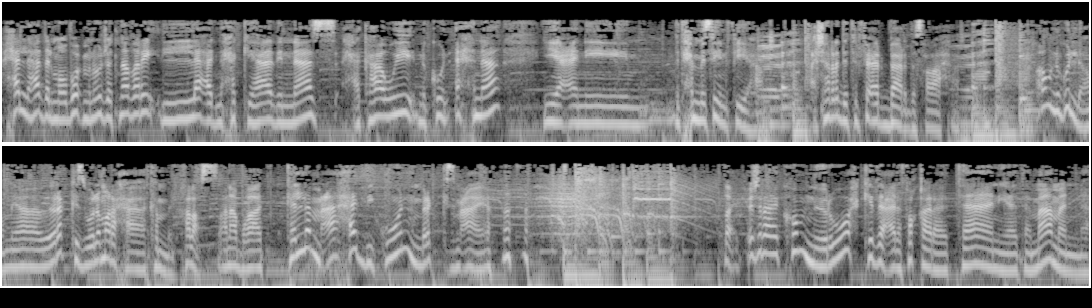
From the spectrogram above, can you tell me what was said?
حل هذا الموضوع من وجهة نظري. لا عاد نحكي هذه الناس حكاوي نكون إحنا يعني متحمسين فيها. عشان ردة الفعل باردة صراحة. أو نقول لهم يا ركز ولا ما راح أكمل. خلاص أنا أبغى أتكلم مع حد يكون مركز معايا. طيب إيش رأيكم نروح كذا على فقرة ثانية تماما؟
